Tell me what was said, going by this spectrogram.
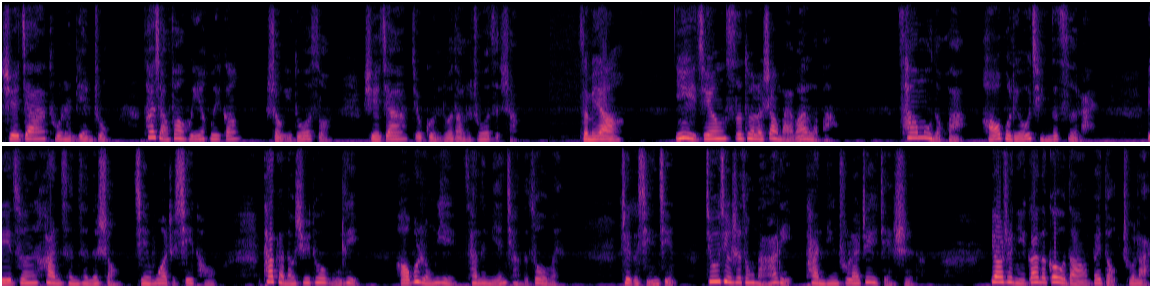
雪茄突然变重，他想放回烟灰缸，手一哆嗦，雪茄就滚落到了桌子上。怎么样？你已经私吞了上百万了吧？仓木的话毫不留情的刺来，李村汗涔涔的手紧握着膝头，他感到虚脱无力，好不容易才能勉强的坐稳。这个刑警究竟是从哪里探听出来这件事的？要是你干的勾当被抖出来，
